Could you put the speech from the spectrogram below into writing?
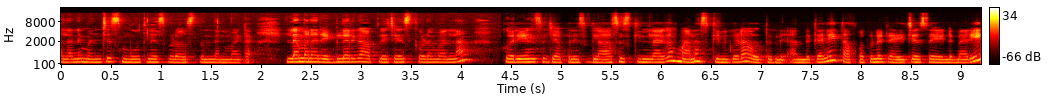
అలానే మంచి స్మూత్నెస్ కూడా వస్తుంది అనమాట ఇలా మనం రెగ్యులర్గా అప్లై చేసుకోవడం వల్ల కొరియన్స్ జపనీస్ గ్లాస్ స్కిన్ లాగా మన స్కిన్ కూడా అవుతుంది. అందుకని తప్పకుండా ట్రై చేసేయండి మరి.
